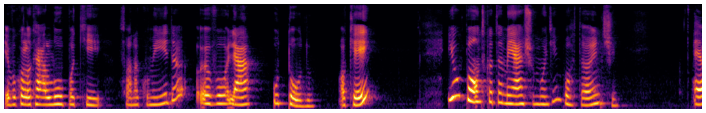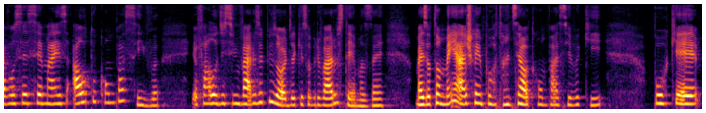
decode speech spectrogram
Eu vou colocar a lupa aqui só na comida, ou eu vou olhar o todo, ok? E um ponto que eu também acho muito importante é você ser mais autocompassiva. Eu falo disso em vários episódios aqui sobre vários temas, né? Mas eu também acho que é importante ser autocompassiva aqui, porque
